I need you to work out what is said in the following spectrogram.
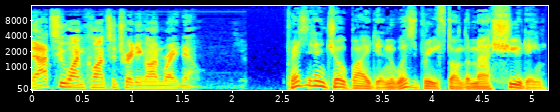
That's who I'm concentrating on right now. President Joe Biden was briefed on the mass shooting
